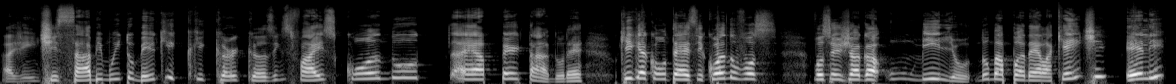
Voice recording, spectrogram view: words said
a gente sabe muito bem o que, que Kirk Cousins faz quando é apertado, né? O que que acontece quando você você joga um milho numa panela quente, ele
